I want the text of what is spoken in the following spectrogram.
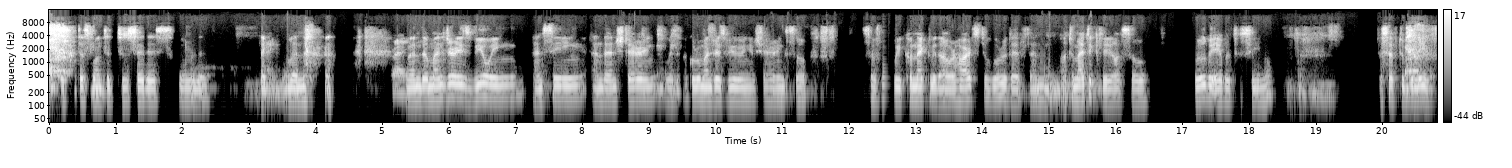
I just wanted to say this, Gurudev. Like when Right. when the manjari is viewing and seeing and then sharing with Guru Manjari is viewing and sharing. So so if we connect with our hearts to Gurudev, then automatically also we'll be able to see, no? Just have to believe.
